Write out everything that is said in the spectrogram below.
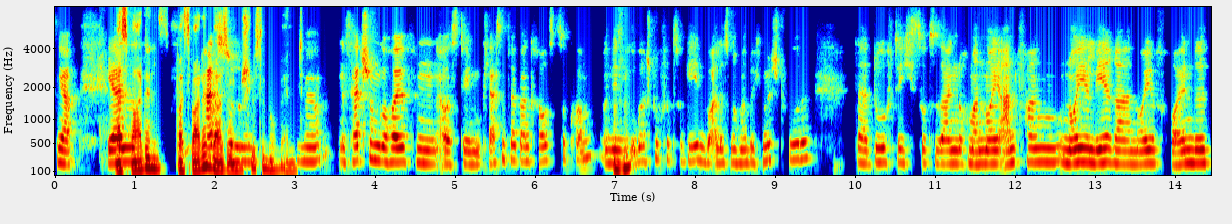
Ja. ja was, also, war denn, was war denn da so ein Schlüsselmoment? Ja, es hat schon geholfen, aus dem Klassenverband rauszukommen und in mhm. die Oberstufe zu gehen, wo alles nochmal durchmischt wurde. Da durfte ich sozusagen nochmal neu anfangen, neue Lehrer, neue Freunde.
